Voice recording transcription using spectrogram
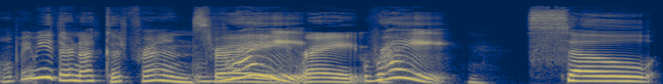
well, maybe they're not good friends. Right. Right. Right. Right. Hmm. So,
